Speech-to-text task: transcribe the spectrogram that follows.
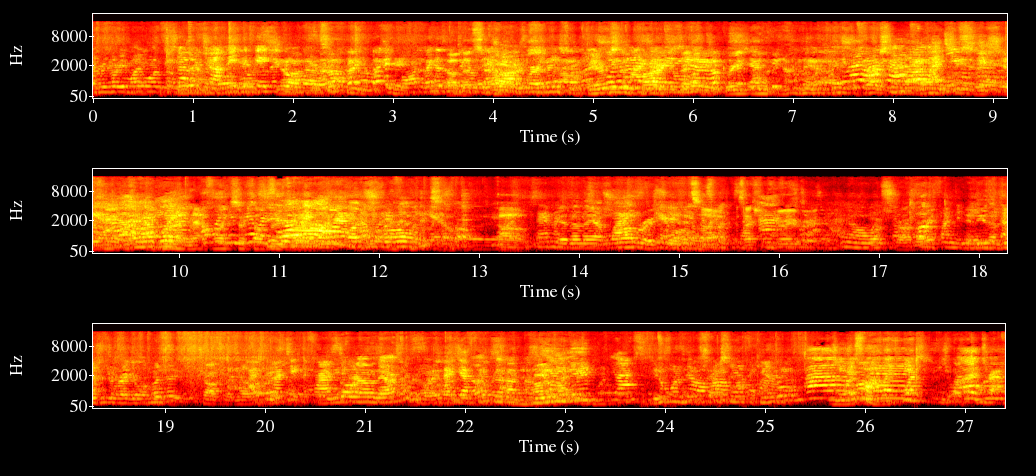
Everybody might want some. Another chop made the cake. My husband Oh, took that's it with cars. him. Very good cars. It's actually a great movie. Put on Netflix or something. Um, And then they have strawberry it's, uh, it's actually very, very good. What, strawberry? And these are just your regular hoodies, chocolate milk, Want to right? take the frosting can go around and ask everybody. I definitely nice. Really, Gabe? You don't want to take the frosting off the candle? You just want like one, you want that trap.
